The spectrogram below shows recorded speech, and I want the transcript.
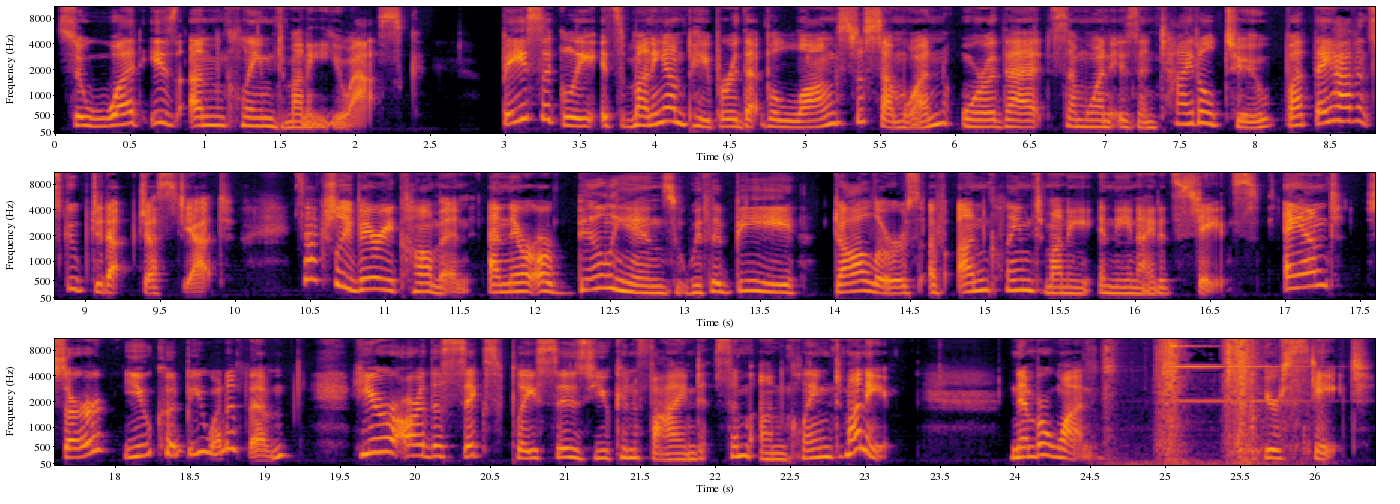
So, what is unclaimed money, you ask? Basically, it's money on paper that belongs to someone or that someone is entitled to, but they haven't scooped it up just yet. It's actually very common, and there are billions with a B dollars of unclaimed money in the United States. And, sir, you could be one of them. Here are the six places you can find some unclaimed money. Number one, your state.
